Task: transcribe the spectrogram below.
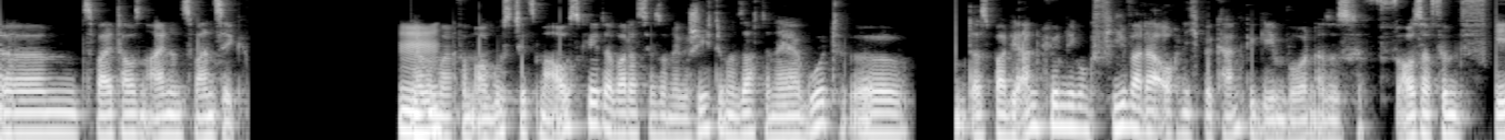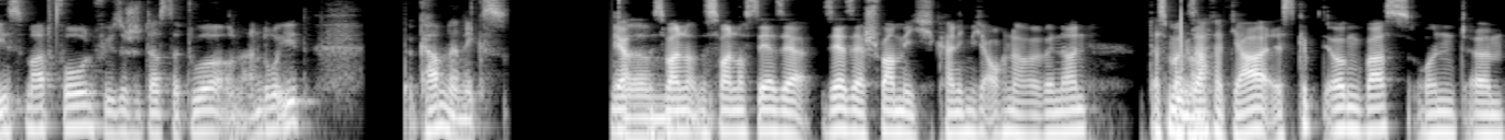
ähm, 2021. Mhm. Wenn man vom August jetzt mal ausgeht, da war das ja so eine Geschichte, man sagte, naja gut, äh, das war die Ankündigung, viel war da auch nicht bekannt gegeben worden. Also es, außer 5G-Smartphone, physische Tastatur und Android kam da nichts. Ja, ähm, das, war noch, das war noch sehr, sehr, sehr, sehr schwammig, kann ich mich auch noch erinnern, dass man genau. gesagt hat, ja, es gibt irgendwas und ähm,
